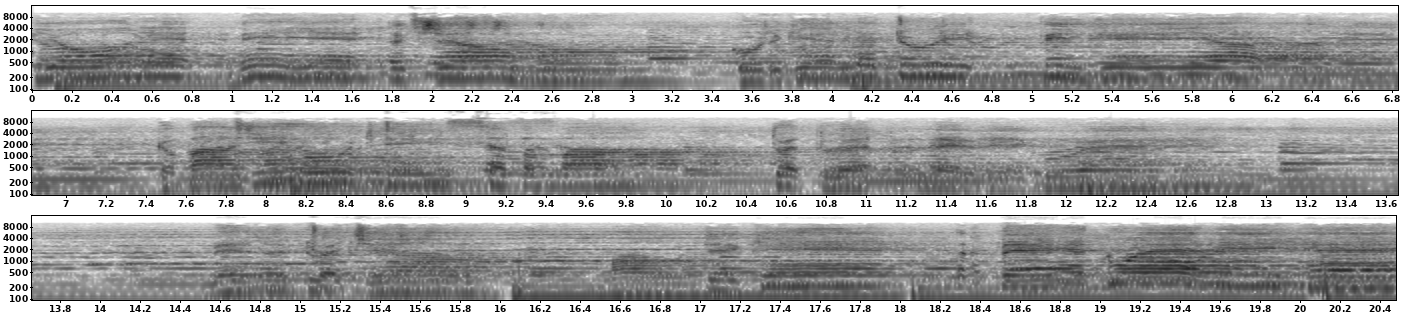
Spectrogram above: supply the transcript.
ပြောတဲ့မင်းရဲ့အကြောင်းကိုကိုယ်တကယ်လက်တွေ့သိခဲ့ရတယ်ကဘာကြီးအိုထိန်ဆက်ပမာတွတ်တွတ်လဲလေကွယ်မင်းအတွက်ကြောင့်မောင်တကယ်အသေးကွယ်ပြီးဟဲ့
